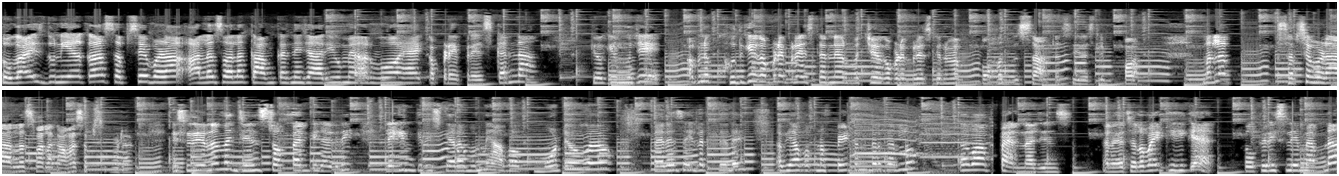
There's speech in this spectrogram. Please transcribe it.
तो गाइस दुनिया का सबसे बड़ा आलस वाला काम करने जा रही हूँ मैं और वो है कपड़े प्रेस करना। क्योंकि मुझे अपने खुद के कपड़े प्रेस करने और बच्चों के कपड़े प्रेस करने में बहुत गुस्सा आता है सीरियसली बहुत। मतलब सबसे बड़ा आलस वाला काम है सबसे बड़ा। इसलिए ना मैं जींस टॉप पहन के जा रही लेकिन क्रिश कह रहा मम्मी आप, आप मोटे हो गए हो पहले सही लगते थे। अभी आप अपना पेट अंदर कर लो तब आप पहनना जींस मैंने कहा, चलो भाई, ठीक है। तो फिर इसलिए मैं अपना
